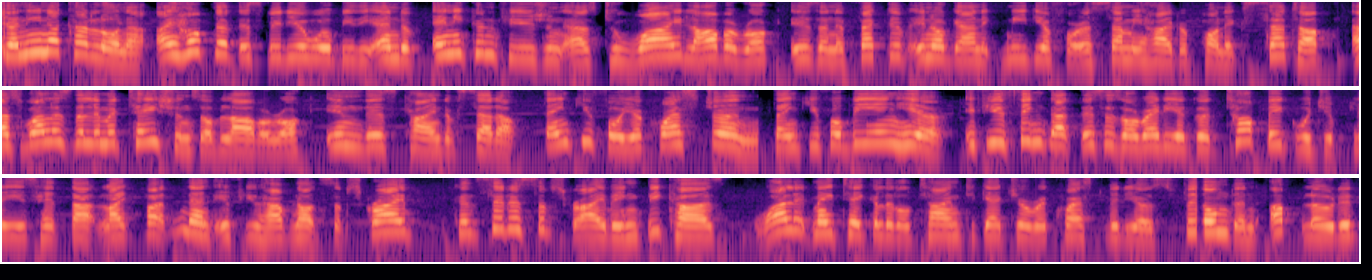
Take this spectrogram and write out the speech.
Janina Carlona, I hope that this video will be the end of any confusion as to why lava rock is an effective inorganic media for a semi-hydroponic setup, as well as the limitations of lava rock in this kind of setup. Thank you for your question. Thank you for being here. If you think that this is already a good topic, would you please hit that like button? And if you have not subscribed, consider subscribing because while it may take a little time to get your request videos filmed and uploaded,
